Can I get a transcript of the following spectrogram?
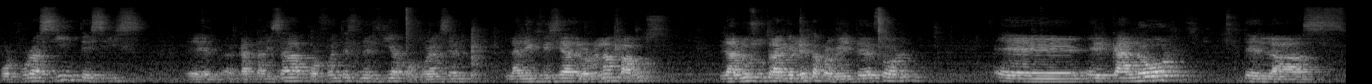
por pura síntesis eh, catalizada por fuentes de energía como pueden ser la electricidad de los relámpagos, la luz ultravioleta proveniente del sol, eh, el calor de las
